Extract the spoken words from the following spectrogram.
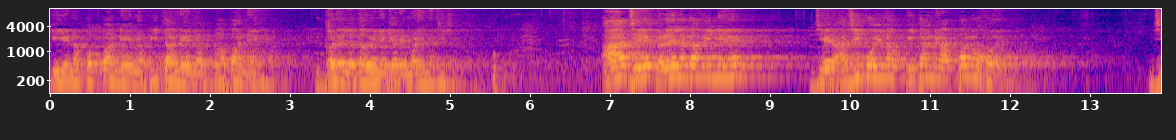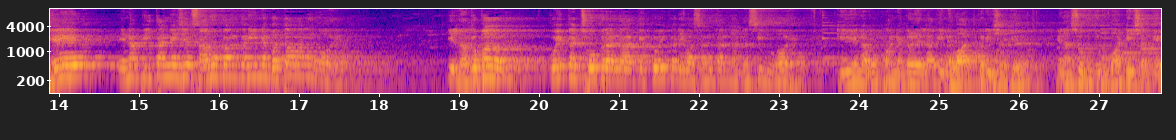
કે એના પપ્પાને, એના પિતાને, એના બાપાને ગળે લગાવીને ક્યારે મળી નથી આ જે ગળે લગાવીને જે રાજીપો એના પિતાને આપવાનો હોય, જે એના પિતાને જે સારું કામ કરીને બતાવવાનું હોય, એ લગભગ કોઈક જ છોકરાના કે કોઈક જ એવા સંતાનના નસીબ હોય કે એના પપ્પાને ગળે લાગીને વાત કરી શકે, એના સુખ દુઃખ બાંટી શકે.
